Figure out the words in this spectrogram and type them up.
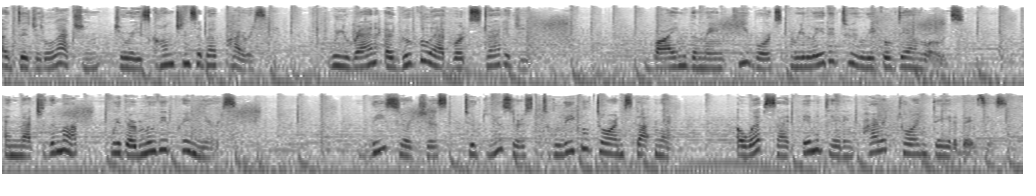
a digital action to raise conscience about piracy. We ran a Google AdWords strategy, buying the main keywords related to illegal downloads, and matched them up with our movie premieres. These searches took users to legaltorrents.net, a website imitating pirate torrent databases.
